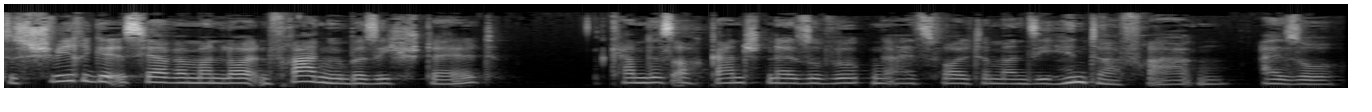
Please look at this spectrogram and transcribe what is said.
das Schwierige ist ja, wenn man Leuten Fragen über sich stellt, kann das auch ganz schnell so wirken, als wollte man sie hinterfragen. Also,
